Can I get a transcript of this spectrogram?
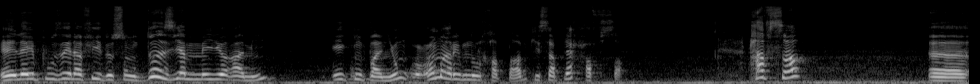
Et elle a épousé la fille de son deuxième meilleur ami et compagnon, Omar ibn al-Khattab, qui s'appelait Hafsa. Hafsa, euh,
